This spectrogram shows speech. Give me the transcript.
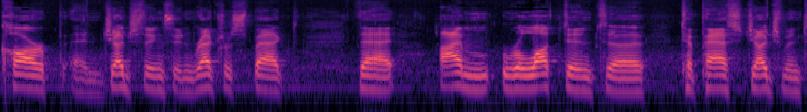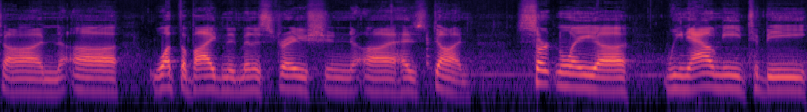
carp and judge things in retrospect that I'm reluctant uh, to pass judgment on uh, what the Biden administration uh, has done. Certainly, uh, we now need to be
